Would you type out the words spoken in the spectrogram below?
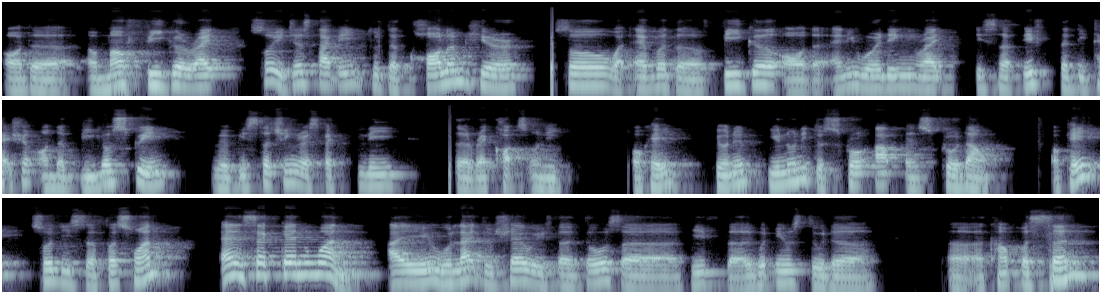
or the amount figure, right? So you just type into the column here. So whatever the figure or the any wording, right, is uh, if the detection on the below screen will be searching respectively the records only. Okay, you need you no need to scroll up and scroll down. Okay, so this is the first one. And second one, I would like to share with the, those uh, give the good news to the uh, account person.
